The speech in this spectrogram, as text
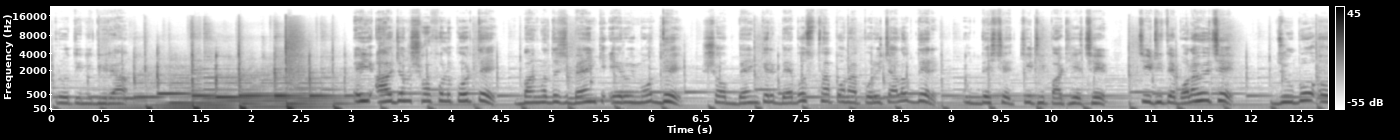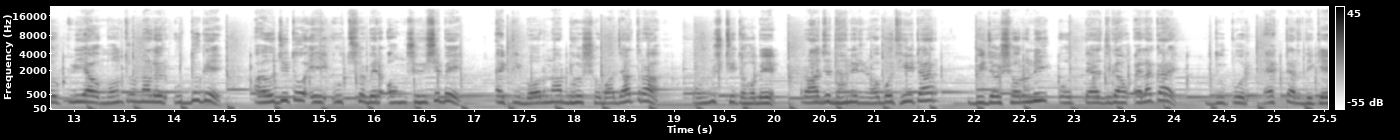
প্রতিনিধিরা। এই আয়োজন সফল করতে বাংলাদেশ ব্যাংক এরই মধ্যে সব ব্যাংকের ব্যবস্থাপনা পরিচালকদের উদ্দেশ্যে চিঠি পাঠিয়েছে। চিঠিতে বলা হয়েছে, যুব ও ক্রীড়া মন্ত্রণালয়ের উদ্যোগে আয়োজিত এই উৎসবের অংশ হিসেবে একটি বর্ণাঢ্য শোভাযাত্রা অনুষ্ঠিত হবে। রাজধানীর নব থিয়েটার বিজয় সরণী ও তেজগাঁও এলাকায় দুপুর একটার দিকে।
